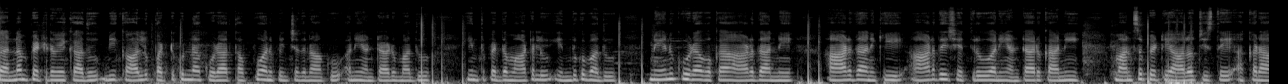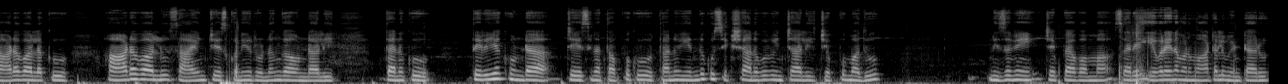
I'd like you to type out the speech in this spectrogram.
దండం పెట్టడమే కాదు మీ కాళ్ళు పట్టుకున్నా కూడా తప్పు అనిపించదు నాకు అని అంటాడు మధు. ఇంత పెద్ద మాటలు ఎందుకు మధు? నేను కూడా ఒక ఆడదాన్ని ఆడదానికి ఆడదే శత్రువు అని అంటారు కానీ మనసు పెట్టి ఆలోచిస్తే అక్కడ ఆడవాళ్ళకు ఆడవాళ్ళు సాయం చేసుకొని రుణంగా ఉండాలి. తనకు తెలియకుండా చేసిన తప్పుకు తను ఎందుకు శిక్ష అనుభవించాలి చెప్పు మధు. నిజమే చెప్పావమ్మా. సరే ఎవరైనా మన మాటలు వింటారు.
